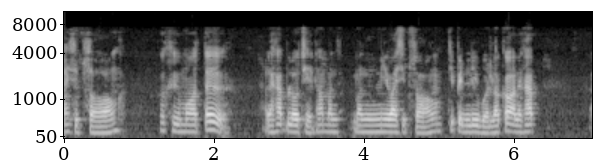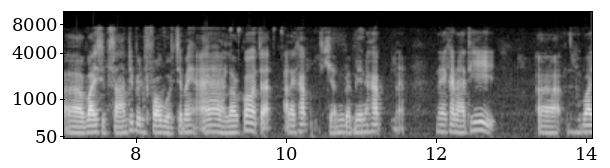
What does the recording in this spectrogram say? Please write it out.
y 12ก็คือมอเตอร์อะไรครับโรเทตเนาะมันมันมี y 12ที่เป็นรีเวิร์ดแล้วก็อะไรครับ y 13 ที่เป็น forward ใช่ไหมอ่าเราก็จะอะไรครับเขียนแบบนี้นะครับ ในขณะที่ y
